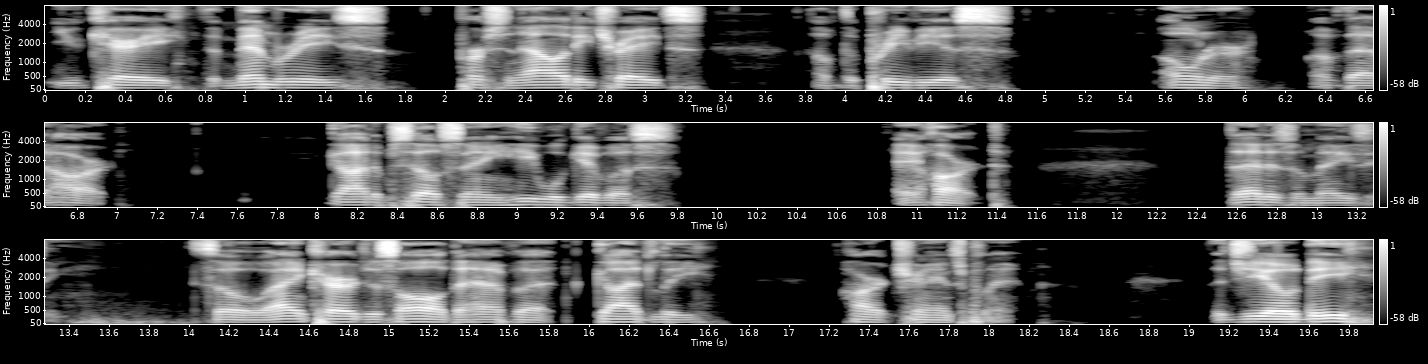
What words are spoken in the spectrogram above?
you carry the memories, personality traits of the previous owner of that heart. God Himself saying He will give us a heart. That is amazing. So I encourage us all to have that godly heart transplant the GOD.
